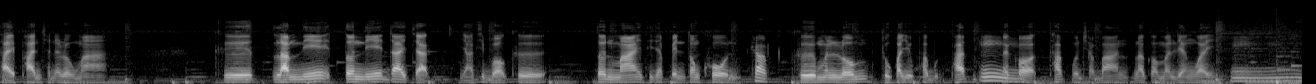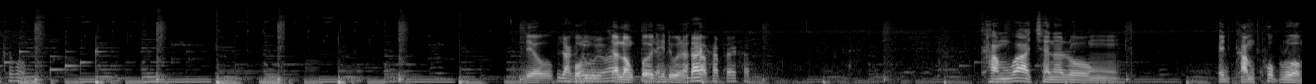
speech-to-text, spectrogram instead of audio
สายพันธุ์ชนโรงมา คือลำนี้ต้นนี้ได้จากอย่างที่บอกคือ ต้นไม้ที่จะเป็นต้องโค่นครับ คือมันล้มถูกพายุพัดอืมแล้วก็ทับบนชาวบ้านแล้วก็มาเลี้ยงไว้อืมครับผม เดี๋ยวอยากผมดูว่าจะลองเปิดให้ดูนะได้ครับ ครับได้ครับ คำว่าชนโรงเป็นคำควบรวม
